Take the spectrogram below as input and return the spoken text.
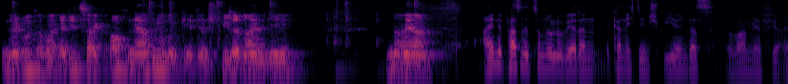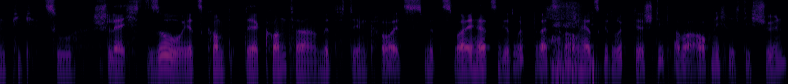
Na gut, aber Eddie zeigt auch Nerven und geht in Spiele rein, die, naja. Eine passende zum Nullo wäre, dann kann ich den spielen. Das war mir für ein Pik zu schlecht. So, jetzt kommt der Konter mit dem Kreuz, mit zwei Herzen gedrückt, 13 Augen Herz gedrückt, der steht aber auch nicht richtig schön.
